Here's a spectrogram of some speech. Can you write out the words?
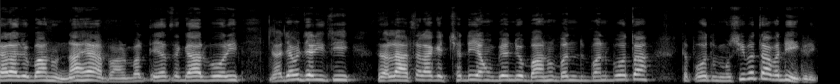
تالا جو بانو نه آهيان پاڻ بلڪه اها ته ڳالهه پوءِ وري عجب جهڙي ٿي الله تالا کي ڇڏي ۽ ٻين جو بانو بند بند پوءِ ته پوءِ ته مصيبت آهي وڏي هڪڙي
